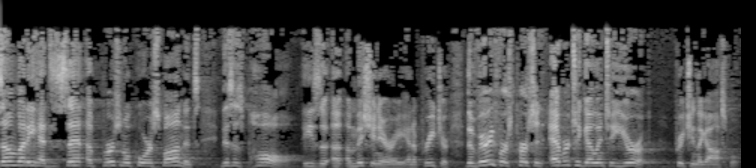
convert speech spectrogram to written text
somebody had sent a personal correspondence. This is Paul. He's a, a missionary and a preacher. The very first person ever to go into Europe preaching the gospel.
